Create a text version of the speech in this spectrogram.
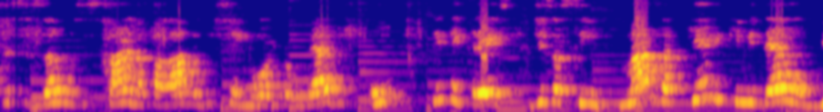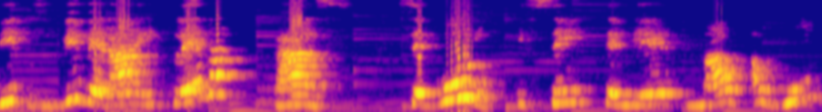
precisamos estar na palavra do Senhor. Provérbios 1, 33 diz assim: Mas aquele que me der ouvidos viverá em plena paz, seguro e sem temer mal algum.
